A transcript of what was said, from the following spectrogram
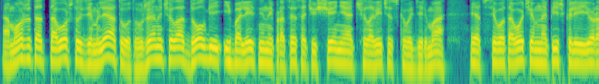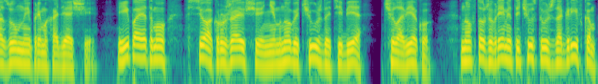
А может от того, что Земля тут уже начала долгий и болезненный процесс очищения от человеческого дерьма и от всего того, чем напичкали ее разумные прямоходящие. И поэтому все окружающее немного чуждо тебе, человеку, но в то же время ты чувствуешь загривком,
